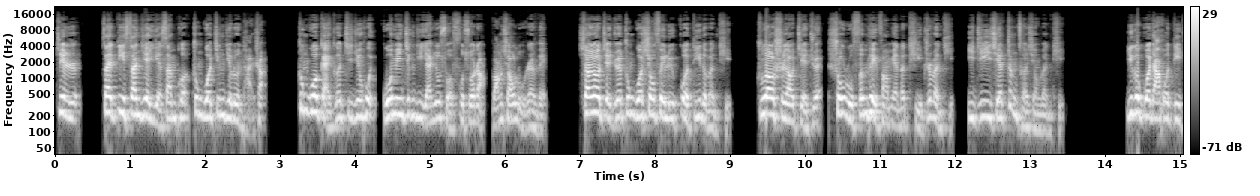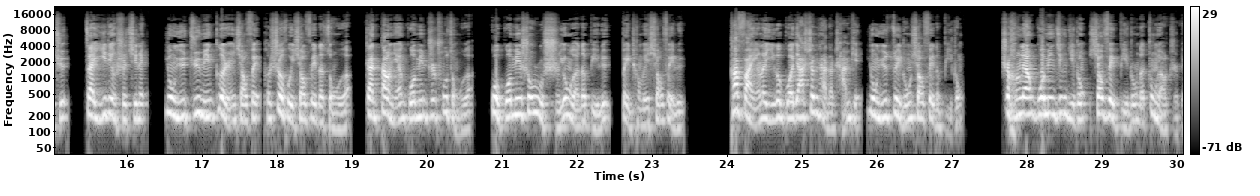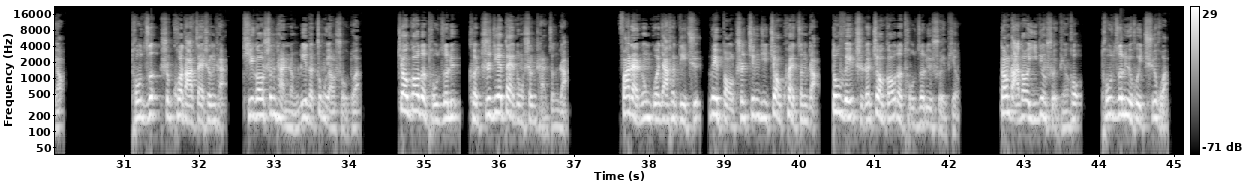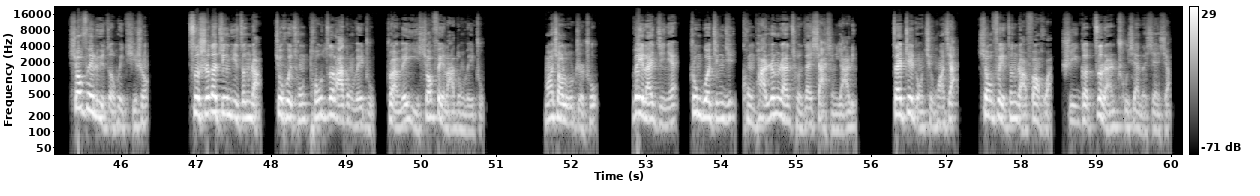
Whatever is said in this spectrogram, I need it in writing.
近日，在第三届野三坡中国经济论坛上，中国改革基金会国民经济研究所副所长王小鲁认为，想要解决中国消费率过低的问题，主要是要解决收入分配方面的体制问题以及一些政策性问题。一个国家或地区在一定时期内用于居民个人消费和社会消费的总额占当年国民支出总额或国民收入使用额的比率被称为消费率，它反映了一个国家生产的产品用于最终消费的比重。是衡量国民经济中消费比重的重要指标。投资是扩大再生产、提高生产能力的重要手段。较高的投资率可直接带动生产增长。发展中国家和地区为保持经济较快增长，都维持着较高的投资率水平。当达到一定水平后，投资率会趋缓，消费率则会提升。此时的经济增长就会从投资拉动为主，转为以消费拉动为主。王小鲁指出，未来几年中国经济恐怕仍然存在下行压力。在这种情况下，消费增长放缓是一个自然出现的现象。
